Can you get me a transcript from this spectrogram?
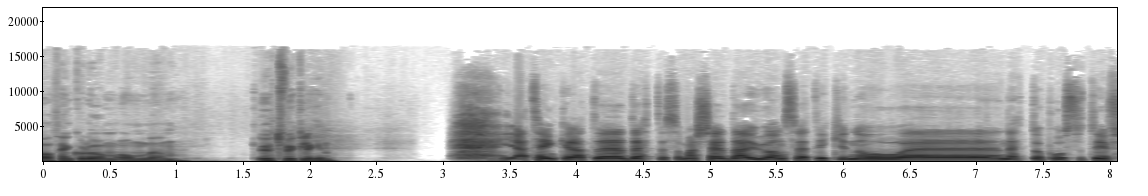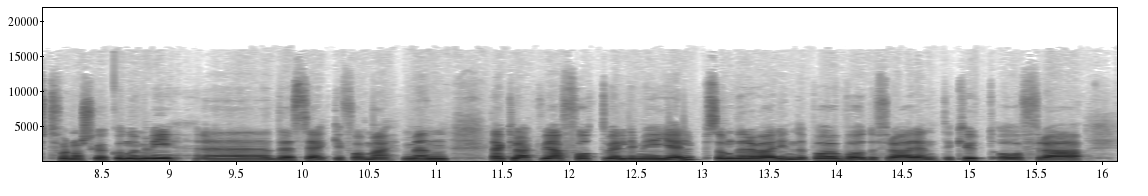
hva tenker du om, om den utviklingen? Jeg tenker at uh, dette som har skjedd, er uansett ikke noe uh, netto positivt for norsk økonomi. Uh, det ser jeg ikke for meg. Men det er klart vi har fått veldig mye hjelp, som dere var inne på, både fra rentekutt og fra Eh,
